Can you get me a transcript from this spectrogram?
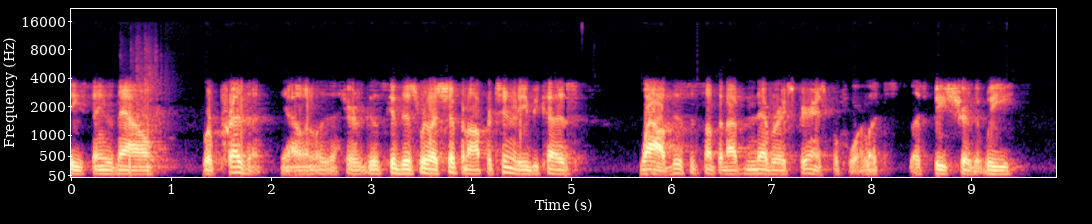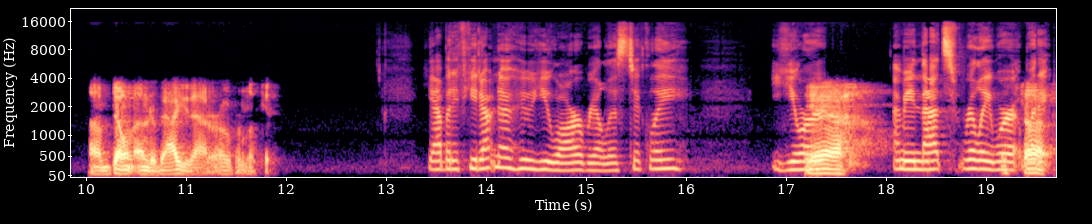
these things now were present, you know, and here, let's give this relationship an opportunity because, wow, this is something I've never experienced before. Let's, let's be sure that we um, don't undervalue that or overlook it. Yeah, but if you don't know who you are realistically, you're yeah. I mean, that's really where what it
